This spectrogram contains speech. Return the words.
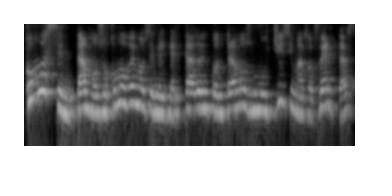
¿cómo asentamos o cómo vemos en el mercado? Encontramos muchísimas ofertas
